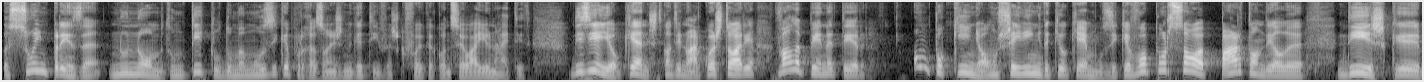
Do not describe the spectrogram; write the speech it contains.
a sua empresa no nome de um título de uma música por razões negativas, que foi o que aconteceu à United. Dizia eu que antes de continuar com a história, vale a pena ter um pouquinho, um cheirinho daquilo que é música. Vou pôr só a parte onde ele diz que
